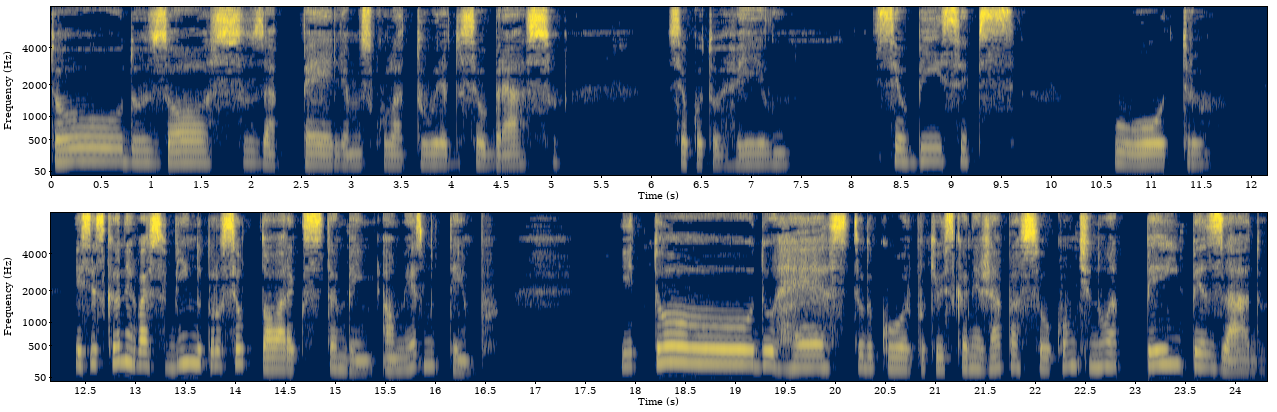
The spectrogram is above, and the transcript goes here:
todos os ossos, a pele, a musculatura do seu braço, seu cotovelo, seu bíceps, o outro, Esse scanner vai subindo pelo seu tórax também, ao mesmo tempo. E todo o resto do corpo que o scanner já passou continua bem pesado,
